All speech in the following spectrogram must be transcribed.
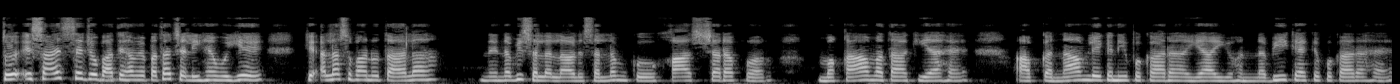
تو اس سائز سے جو باتیں ہمیں پتہ چلی ہیں وہ یہ کہ اللہ سبحان تعالی نے نبی صلی اللہ علیہ وسلم کو خاص شرف اور مقام عطا کیا ہے۔ آپ کا نام لے کے نہیں پکارا، یا یوہن نبی کہہ کے پکارا ہے۔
